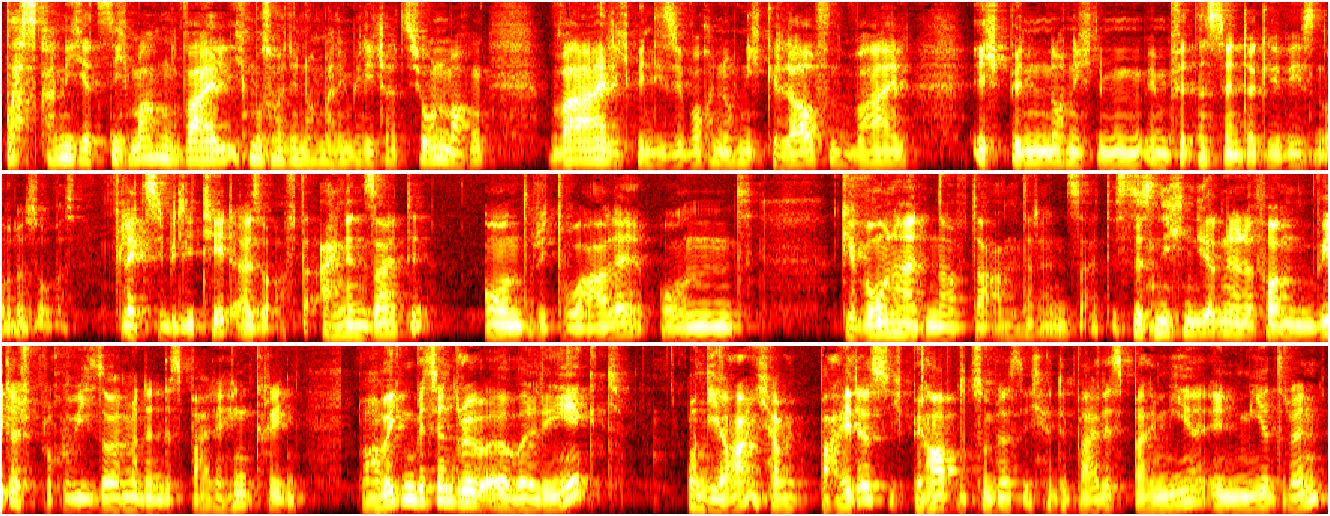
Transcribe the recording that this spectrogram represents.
das kann ich jetzt nicht machen, weil ich muss heute noch meine Meditation machen, weil ich bin diese Woche noch nicht gelaufen, weil ich bin noch nicht im, im Fitnesscenter gewesen oder sowas. Flexibilität also auf der einen Seite und Rituale und Gewohnheiten auf der anderen Seite. Ist das nicht in irgendeiner Form ein Widerspruch? Wie soll man denn das beide hinkriegen? Da habe ich ein bisschen drüber überlegt. Und ja, ich habe beides. Ich behaupte zumindest, ich hätte beides bei mir, in mir drin.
